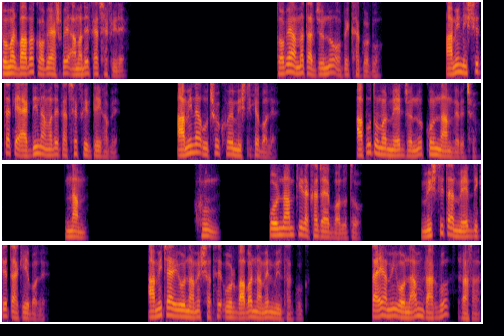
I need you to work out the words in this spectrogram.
তোমার বাবা কবে আসবে আমাদের কাছে ফিরে। তবে আমরা তার জন্য অপেক্ষা করব। আমি নিশ্চিত তাকে একদিন আমাদের কাছে ফিরতেই হবে। আমিনা উৎসুক হয়ে মিষ্টিকে বলে, আপু, তোমার মেয়ের জন্য কোন নাম ভেবেছ? নাম? হুম, ওর নাম কি রাখা যায় বলো তো? মিষ্টি তার মেয়ের দিকে তাকিয়ে বলে, আমি চাই ওর নামের সাথে ওর বাবার নামের মিল থাকুক। তাই আমি ওর নাম রাখব রাফা।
